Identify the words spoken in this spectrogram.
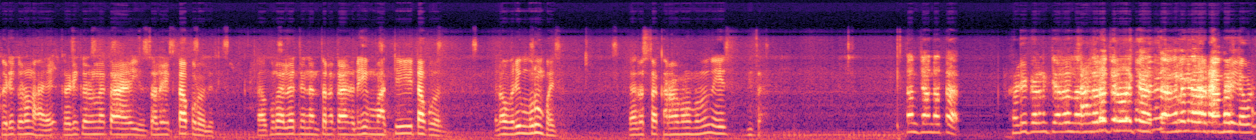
खडीकरण आहे. खडीकरण काय? आहे इंस्टाला एक टाकून आले टाकून आले ते नंतर काय झालं? ही माती टाकून आली त्याला वरी मुरून पाहिजे त्या रस्ता खराब म्हणून हे दिसा छान आता. खडीकरण केल्यानंतरच रोड चांगलं करा. डांबर. एवढं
